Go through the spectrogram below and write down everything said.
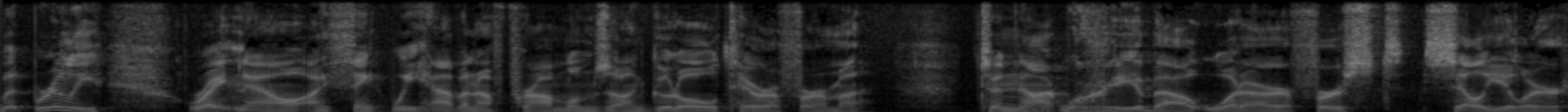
But really, right now, I think we have enough problems on good old terra firma to not worry about what our first cellular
